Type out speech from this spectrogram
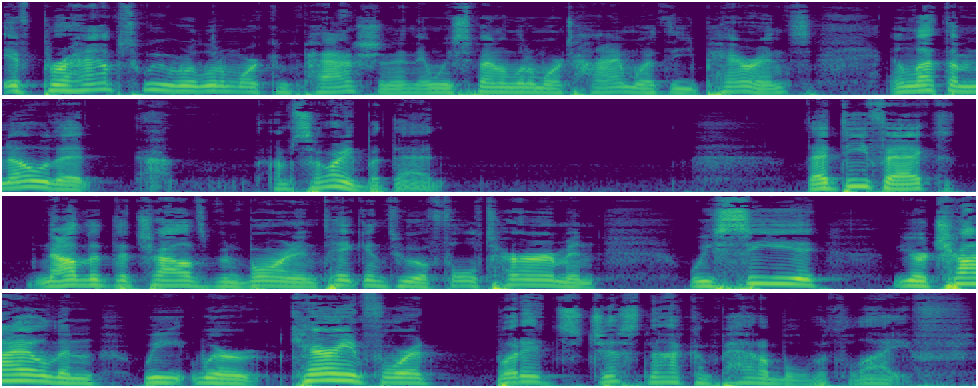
if perhaps we were a little more compassionate and we spent a little more time with the parents and let them know that ah, I'm sorry, but that that defect, now that the child's been born and taken to a full term, and we see your child and we, we're caring for it, but it's just not compatible with life.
